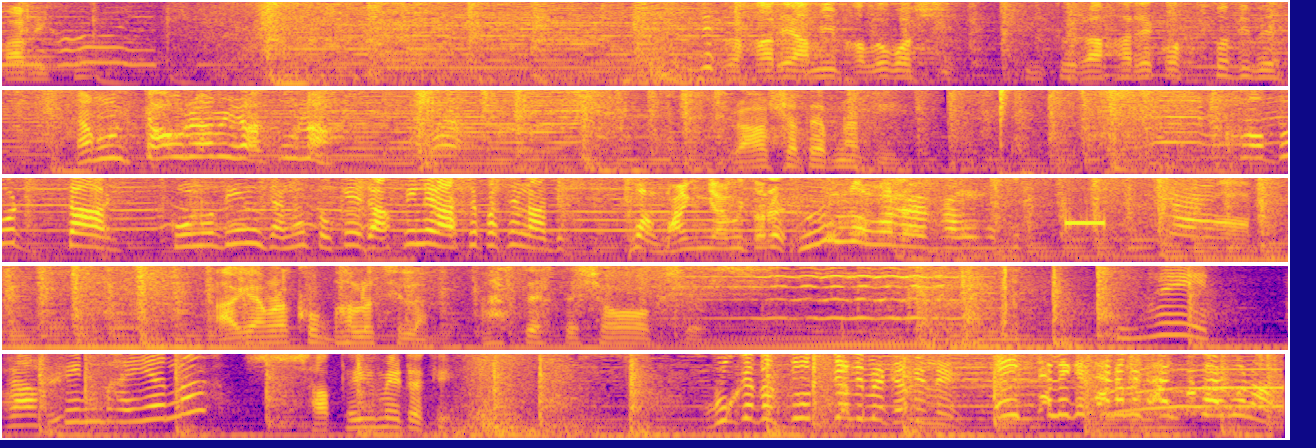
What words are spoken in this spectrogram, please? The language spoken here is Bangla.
পাগলে রাহারে আমি ভালোবাসি কিন্তু রাহারে কষ্ট দিবে এমন কাউরে আমি রাখব না। রাহার সাথে আপনার কি? খবরদার কোনোদিন যেন তোকে রাফিনের আশেপাশে না দেখি। আমি তোরে আগে আমরা খুব ভালো ছিলাম আস্তে আস্তে সব শেষ। রাফিন ভাইয়া না? সাথেই মেয়েটাকে বুকে তো চুটকে দিবে কে দিলে এই ছেলেকে ছাড়া আমি থাকতে পারব না।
